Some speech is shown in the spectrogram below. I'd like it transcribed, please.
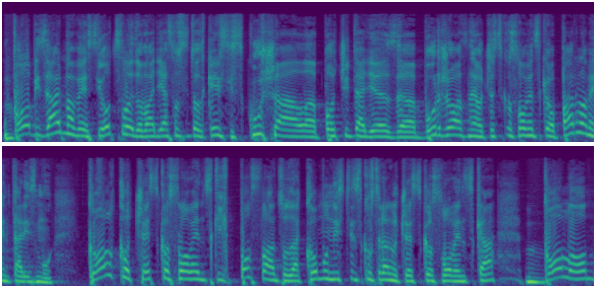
Bolo by zaujímavé si odsledovať, ja som si to keď si skúšal počítať z buržoázneho československého parlamentarizmu, koľko československých poslancov za komunistickú stranu Československa bolo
